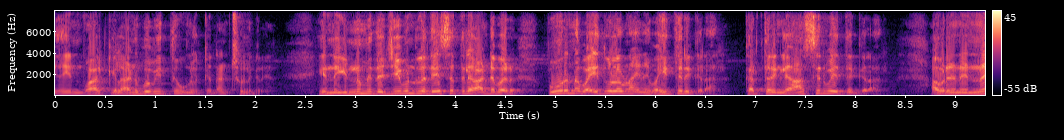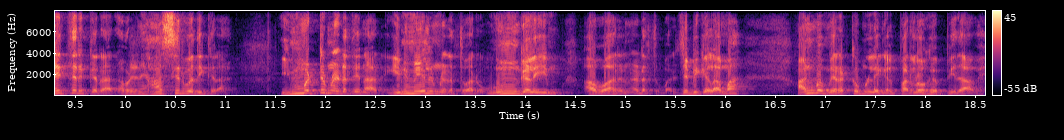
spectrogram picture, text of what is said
இதை என் வாழ்க்கையில் அனுபவித்து உங்களுக்கு நான் சொல்லுகிறேன். என்னை இன்னும் இந்த ஜீவனுள்ள தேசத்தில் ஆண்டவர் பூரண வயதுள்ளவனாக என்னை வைத்திருக்கிறார். கர்த்தர் எங்களை ஆசீர்வதித்திருக்கிறார். அவர் என்னை நினைத்திருக்கிறார் அவர் என்னை ஆசீர்வதிக்கிறார். இம்மட்டும் நடத்தினார் இனிமேலும் நடத்துவார் உங்களையும் அவ்வாறு நடத்துவார். ஜெபிக்கலாமா? அன்பும் இறக்கமுள்ள எங்கள் பரலோக பிதாவே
